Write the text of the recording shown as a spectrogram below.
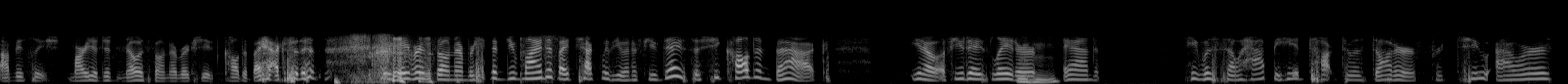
obviously she, Maria didn't know his phone number because she had called it by accident. so he gave her his phone number. She said, "Do you mind if I check with you in a few days?" So she called him back, you know, a few days later, Mhm. and he was so happy. He had talked to his daughter for two hours,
